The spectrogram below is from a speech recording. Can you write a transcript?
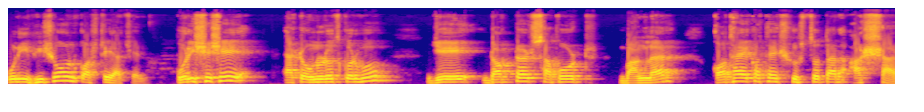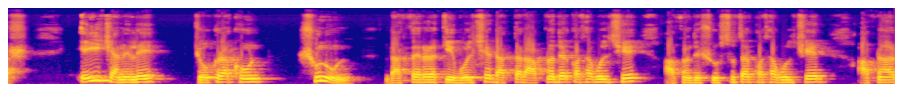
উনি ভীষণ কষ্টে আছেন। পরিশেষে একটা অনুরোধ করব যে, ডক্টর সাপোর্ট বাংলার কথায় কথায় সুস্থতার আশ্বাস এই চ্যানেলে চোখ রাখুন, শুনুন। ডাক্তারেরা কি বলছে? ডাক্তার আপনাদের কথা বলছে, আপনাদের সুস্থতার কথা বলছেন আপনার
